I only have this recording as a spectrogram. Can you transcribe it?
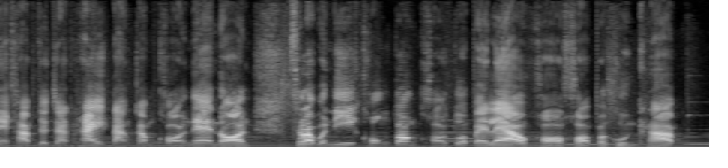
นะครับจะจัดให้ตามคำขอแน่นอนสำหรับวันนี้คงต้องขอตัวไปแล้วขอขอบพระคุณครับ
